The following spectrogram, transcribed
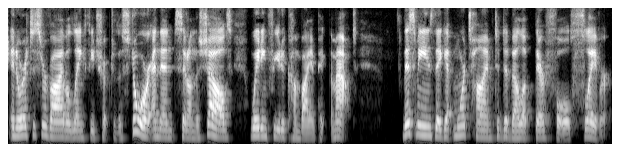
in order to survive a lengthy trip to the store and then sit on the shelves waiting for you to come by and pick them out. This means they get more time to develop their full flavor.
